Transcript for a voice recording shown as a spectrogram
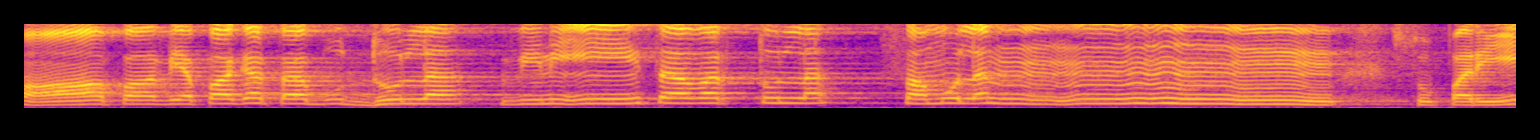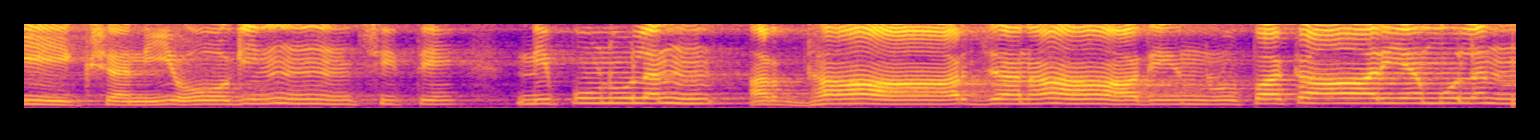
పాప వ్యపగత బుద్ధుల వినీతవర్తుల సములన్ సుపరీక్ష నియోగించితే నిపుణులన్ అర్ధార్జనాది నృపకార్యములన్.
